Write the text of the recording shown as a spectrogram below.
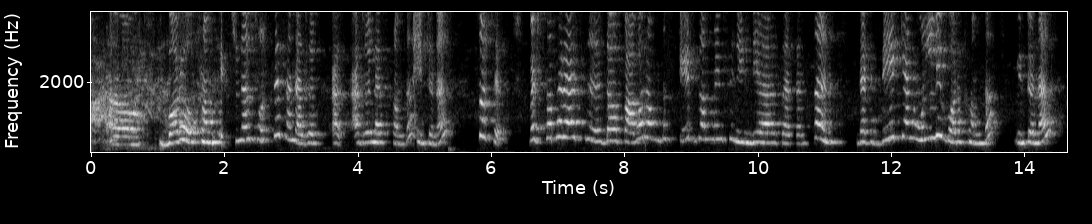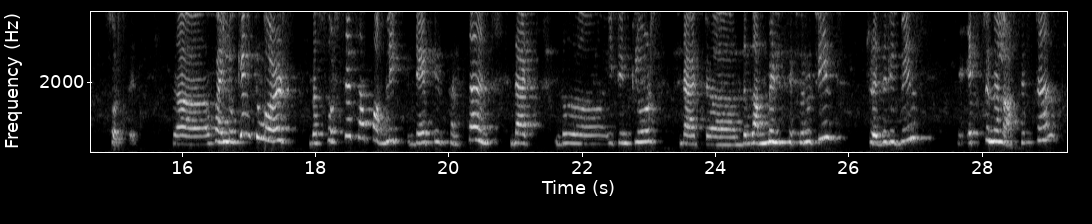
uh, borrow from external sources and as well as, as well as from the internal sources. But so far as uh, the power of the state governments in India are concerned, that they can only borrow from the internal sources. So, uh, while looking towards the sources of public debt is concerned, that the it includes that uh, the government securities, treasury bills, external assistance,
